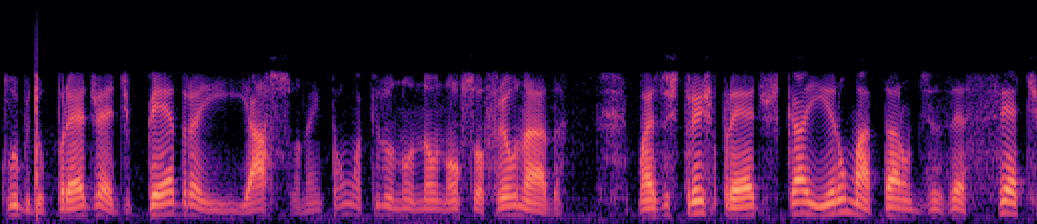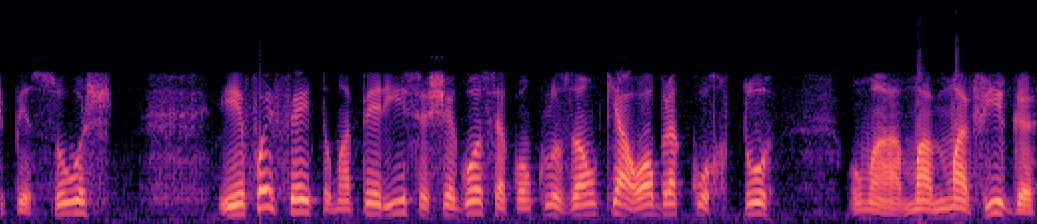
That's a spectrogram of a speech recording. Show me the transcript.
clube do prédio é de pedra e aço, né? então aquilo não, não, não sofreu nada. Mas os três prédios caíram, mataram 17 pessoas, e foi feita uma perícia, chegou-se à conclusão que a obra cortou uma, uma, uma viga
